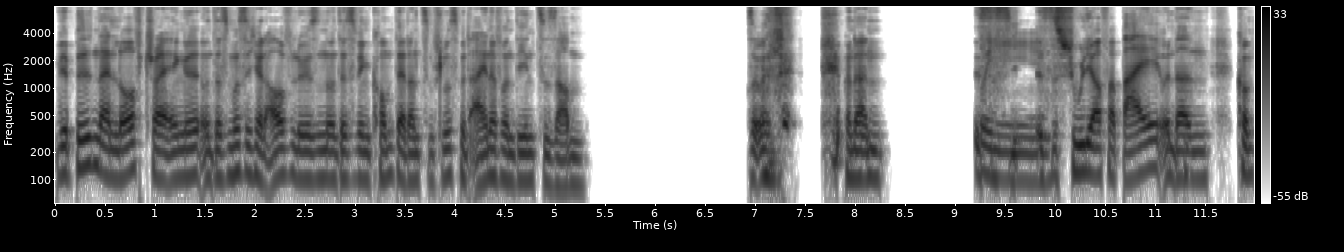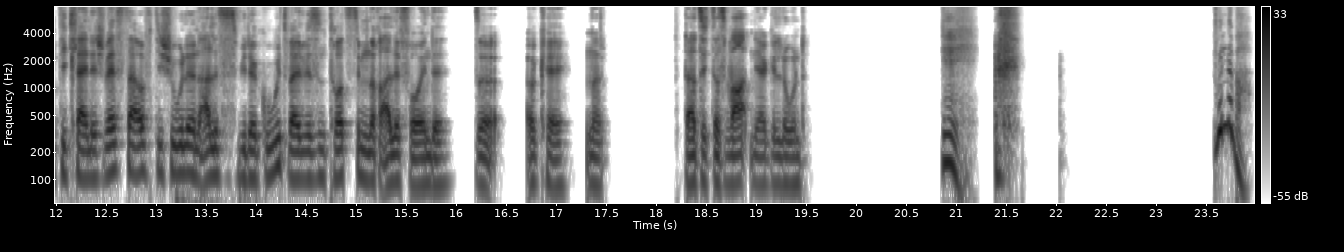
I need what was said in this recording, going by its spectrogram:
wir bilden ein Love Triangle und das muss sich halt auflösen und deswegen kommt er dann zum Schluss mit einer von denen zusammen. So, und, und dann ist es, Ui. ist das Schuljahr vorbei und dann kommt die kleine Schwester auf die Schule und alles ist wieder gut, weil wir sind trotzdem noch alle Freunde. So, okay, na, da hat sich das Warten ja gelohnt. Wunderbar.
